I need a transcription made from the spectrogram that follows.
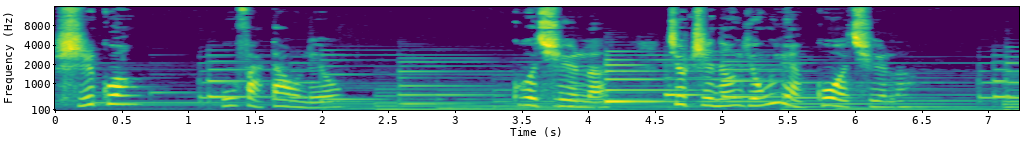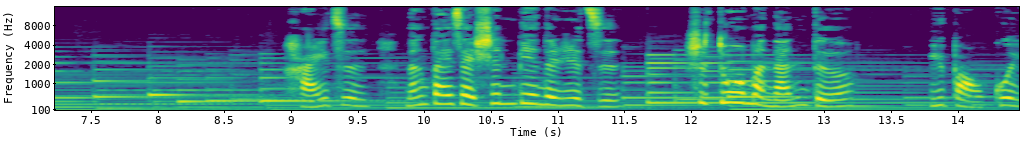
时光无法倒流，过去了就只能永远过去了。孩子能待在身边的日子。是多么难得与宝贵！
